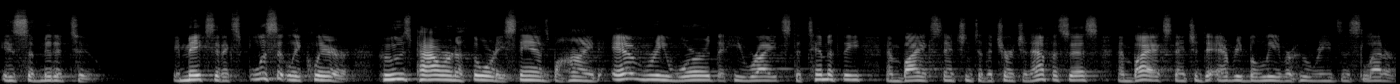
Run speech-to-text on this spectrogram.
is submitted to. It makes it explicitly clear whose power and authority stands behind every word that he writes to Timothy, and by extension to the church in Ephesus, and by extension to every believer who reads this letter.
